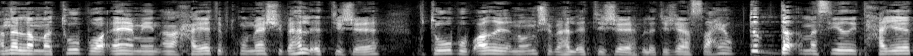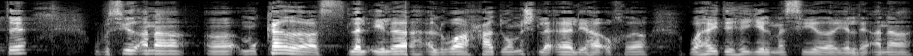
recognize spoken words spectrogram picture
أنا لما توب وآمن أنا حياتي بتكون ماشي بهالاتجاه بتوب وبقرر إنه أمشي بهالاتجاه. بالاتجاه الصحيح وبتبدأ مسيرة حياتي وبصير أنا آه، مكرس للإله الواحد ومش لآلهة أخرى. وهيدي هي المسيرة يلي أنا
